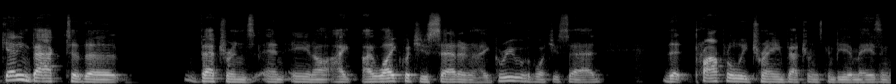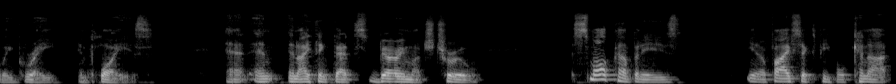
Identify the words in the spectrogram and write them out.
getting back to the veterans and you know I I like what you said and I agree with what you said that properly trained veterans can be amazingly great employees. And, and, and I think that's very much true. Small companies, you know, five, six people cannot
